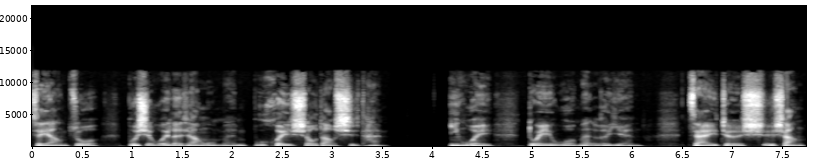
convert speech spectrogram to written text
这样做不是为了让我们不会受到试探。因为对我们而言，在这世上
